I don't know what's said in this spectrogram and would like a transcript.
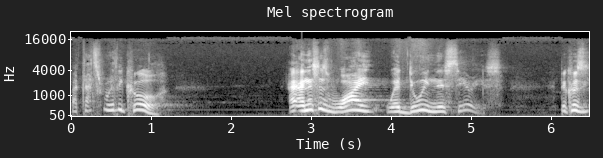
Like, that's really cool. And this is why we're doing this series. Because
